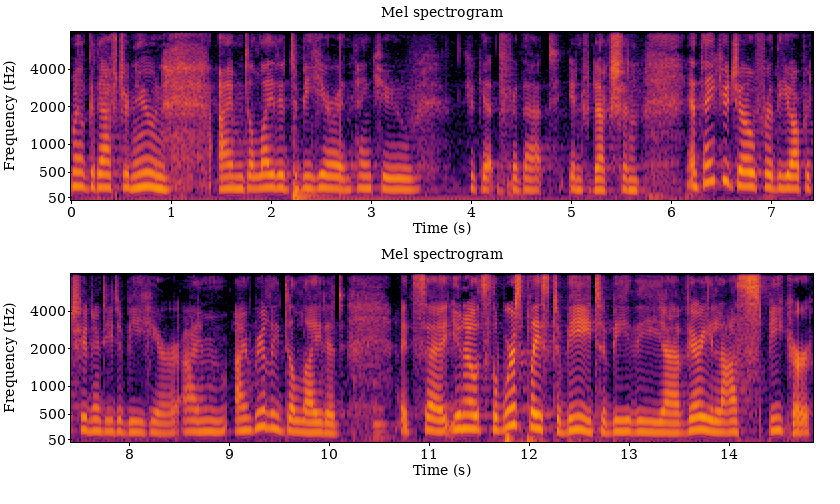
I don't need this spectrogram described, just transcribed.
Well, good afternoon. I'm delighted to be here, and thank you, Huguette, for that introduction. And thank you, Joe, for the opportunity to be here. I'm, I'm really delighted. It's, uh, you know, it's the worst place to be, to be the uh, very last speaker.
